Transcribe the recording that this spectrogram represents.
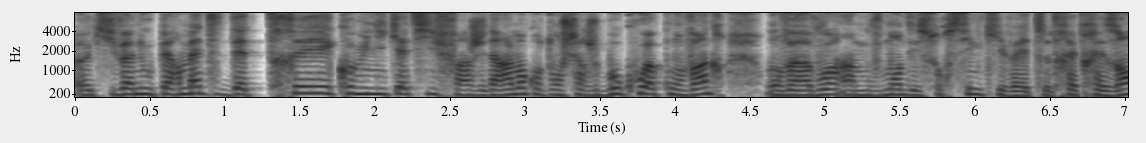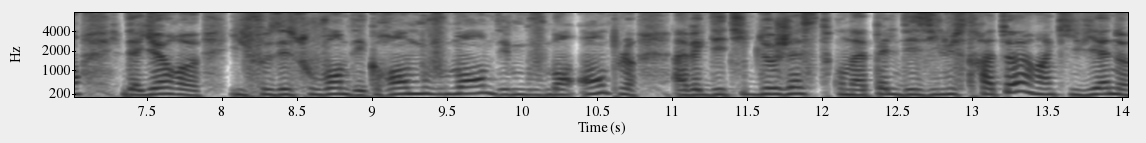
euh, qui va nous permettre d'être très communicatif. hein. Généralement, quand on cherche beaucoup à convaincre, on va avoir un mouvement des sourcils qui va être très présent. D'ailleurs, euh, il faisait souvent des grands mouvements, des mouvements amples, avec des types de gestes qu'on appelle des illustrateurs, hein, qui viennent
